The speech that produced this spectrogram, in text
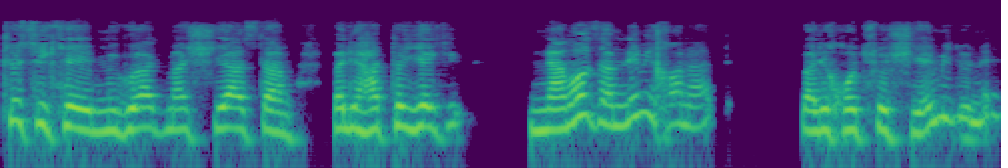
کسی که می‌گوید من شیعه هستم ولی حتی یک نمازم نمی‌خواند ولی خودش رو شیعه می‌دونه.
